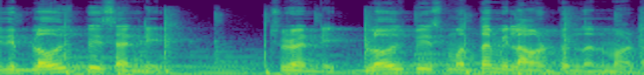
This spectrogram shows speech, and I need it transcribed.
ఇది బ్లౌజ్ పీస్ అండి. చూడండి. బ్లౌజ్ పీస్ మొత్తం ఇలా ఉంటుందన్నమాట.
